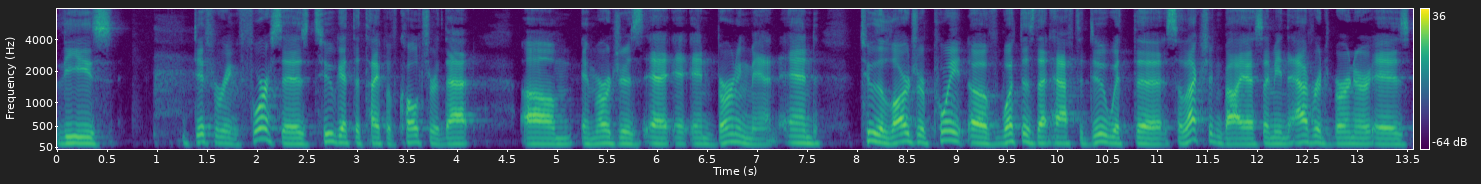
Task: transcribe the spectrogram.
these differing forces to get the type of culture that um, emerges a- a- in Burning Man. And to the larger point of what does that have to do with the selection bias? I mean, the average burner is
